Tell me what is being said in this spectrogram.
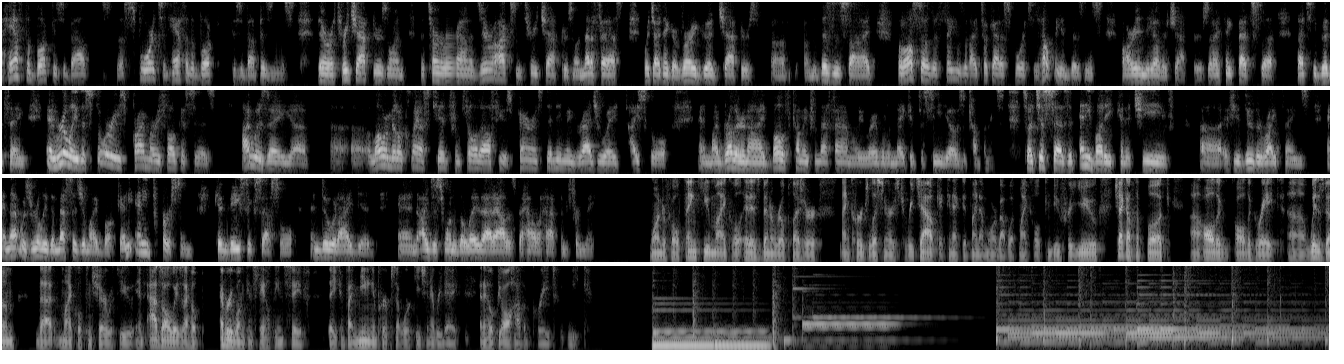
half the book is about the sports and half of the book is about business. There are three chapters on the turnaround at Xerox and three chapters on Medifast, which I think are very good chapters uh, on the business side. But also the things that I took out of sports that helped me in business are in the other chapters, and I think that's uh, that's the good thing. And really, the story's primary focus is I was a uh, a lower middle class kid from Philadelphia whose parents didn't even graduate high school and my brother and I, both coming from that family, were able to make it to CEOs of companies. So it just says that anybody can achieve uh, if you do the right things. And that was really the message of my book. Any any person can be successful and do what I did. And I just wanted to lay that out as to how it happened for me. Wonderful. Thank you, Michael. It has been a real pleasure. I encourage listeners to reach out, get connected, find out more about what Michael can do for you. Check out the book, uh, all the all the great uh, wisdom that Michael can share with you. And as always, I hope everyone can stay healthy and safe, that you can find meaning and purpose at work each and every day. And I hope you all have a great week.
